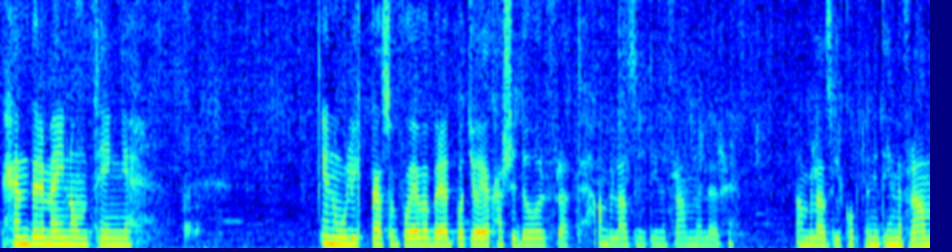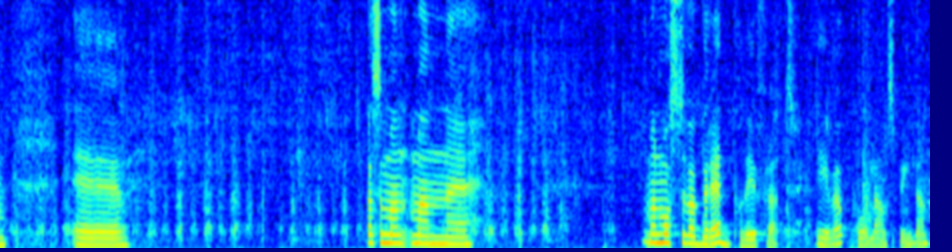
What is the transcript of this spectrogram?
händer det mig någonting, en olycka så får jag vara beredd på att jag, jag kanske dör för att ambulansen inte hinner fram eller ambulanshelikoptern inte hinner fram. Eh, alltså man, man, eh, man måste vara beredd på det för att leva på landsbygden.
